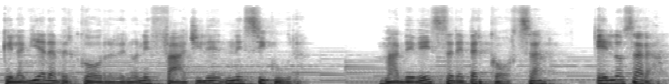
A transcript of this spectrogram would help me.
che la via da percorrere non è facile né sicura, ma deve essere percorsa e lo sarà.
